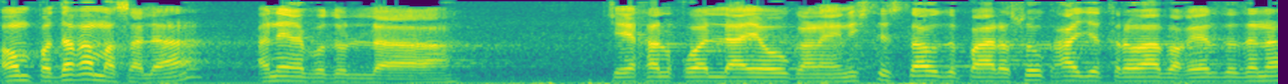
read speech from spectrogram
هم په دغه مسله ان عبد الله چې خلق الله یو غنه نشته ستاسو د پاره سوک حاجت روا بغیر ددنه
